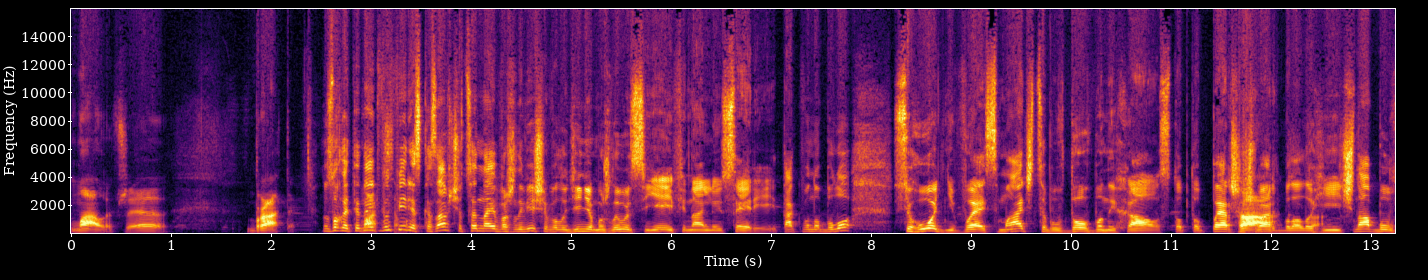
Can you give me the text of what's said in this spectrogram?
мали вже брати. Ну слухай, ти навіть в ефірі сказав, що це найважливіше володіння можливо з цієї фінальної серії. І так воно було. Сьогодні весь матч це був довбаний хаос. Тобто, перша Так, чверть була так. логічна, був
